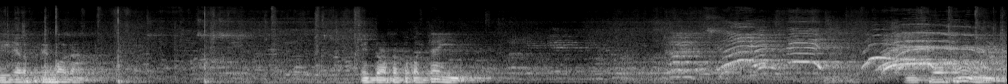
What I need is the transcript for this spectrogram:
Tingnan sa Wagan. Mendoza to Kagnay. Liverpool.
